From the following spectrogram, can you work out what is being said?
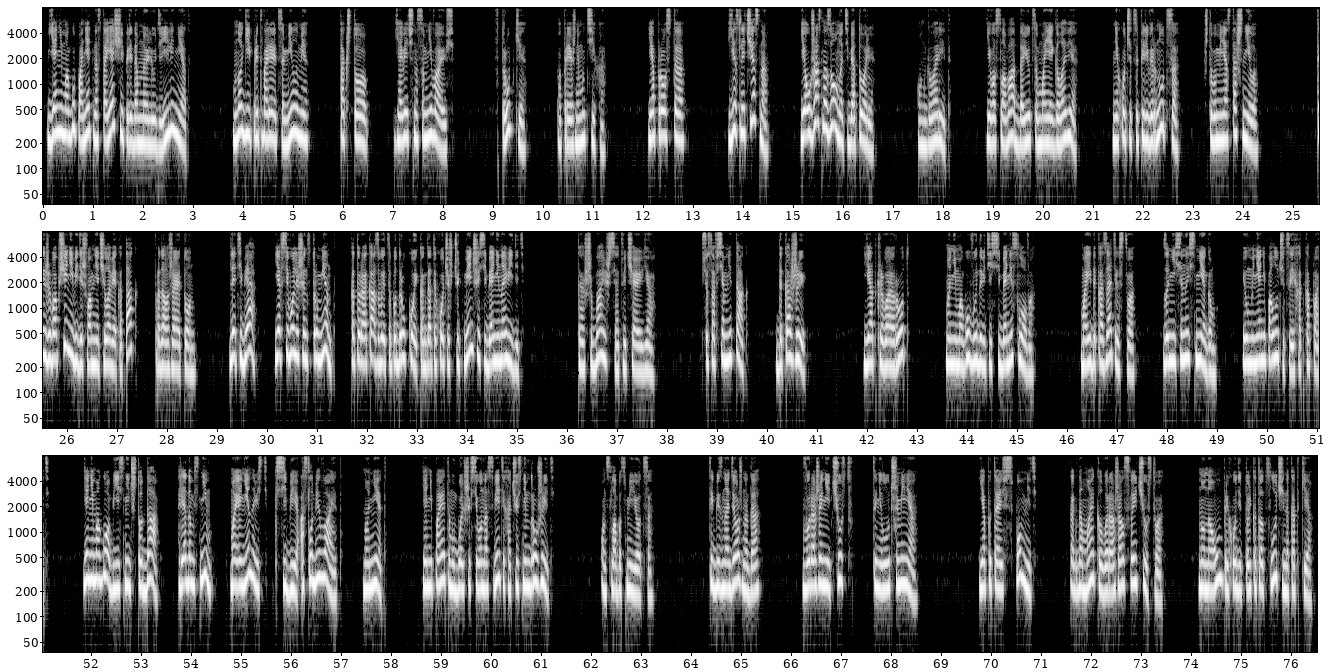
я не могу понять, настоящие передо мной люди или нет. Многие притворяются милыми, так что я вечно сомневаюсь. В трубке по-прежнему тихо. Я просто... Если честно, я ужасно зол на тебя, Тори. Он говорит. Его слова отдаются в моей голове. Мне хочется перевернуться, чтобы меня стошнило. ты же вообще не видишь во мне человека, так?» продолжает он. «Для тебя я всего лишь инструмент, который оказывается под рукой, когда ты хочешь чуть меньше себя ненавидеть». «Ты ошибаешься», — отвечаю я. «Все совсем не так. Докажи». Я открываю рот, но не могу выдавить из себя ни слова. Мои доказательства занесены снегом, и у меня не получится их откопать. Я не могу объяснить, что да, рядом с ним моя ненависть к себе ослабевает. Но нет, я не поэтому больше всего на свете хочу с ним дружить. Он слабо смеется. Ты безнадежна, да? В выражении чувств ты не лучше меня. Я пытаюсь вспомнить, когда Майкл выражал свои чувства. Но на ум приходит только тот случай на катке.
